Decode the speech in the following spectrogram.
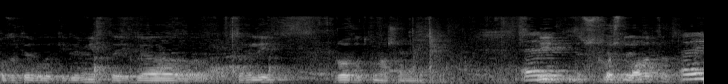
позитив великий для міста і для е, взагалі розвитку нашого міста. Е? Е,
